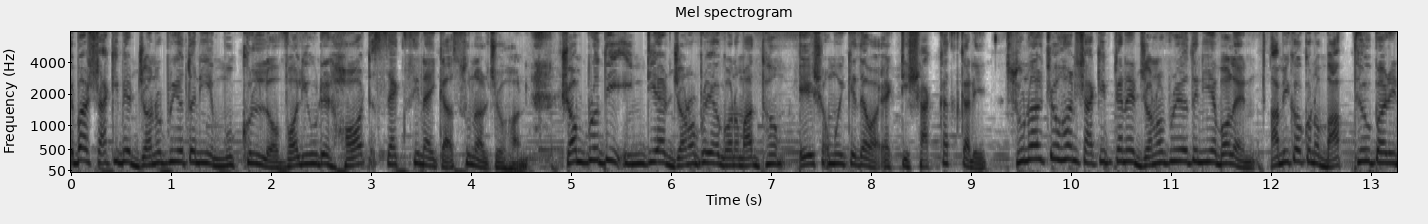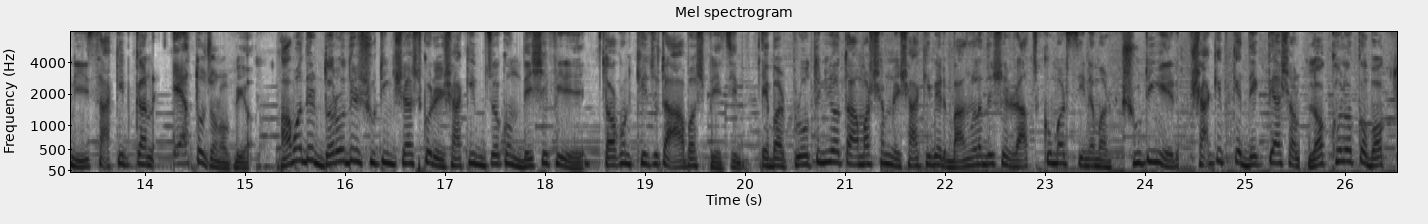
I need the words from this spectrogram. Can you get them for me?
এবার সাকিবের জনপ্রিয়তা নিয়ে মুখ খুলল বলিউডের হট সেক্সি নায়িকা সোনাল চৌহান। সম্প্রতি ইন্ডিয়ার জনপ্রিয় গণমাধ্যম এ সময়কে দেওয়া একটি সাক্ষাৎকারে সোনাল চৌহান সাকিব খানের জনপ্রিয়তা নিয়ে বলেন, আমি কখনো ভাবতেও পারিনি সাকিব খান এত জনপ্রিয়। আমাদের দরদের শুটিং শেষ করে সাকিব যখন দেশে ফিরে, তখন কিছুটা আভাস পেয়েছি। এবার প্রতিনিয়ত আমার সামনে সাকিবের বাংলাদেশের রাজকুমার সিনেমার শুটিং এর সাকিবকে দেখতে আসা লক্ষ লক্ষ ভক্ত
